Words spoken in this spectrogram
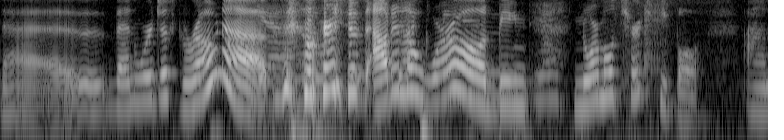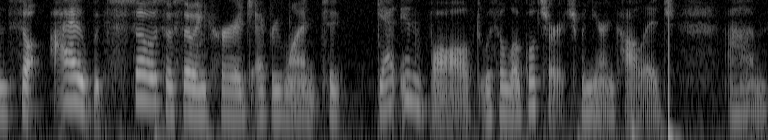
that then we're just grown ups. Yeah, we're just out in the world being- being yeah. normal church people. Um, so I would so, so, so encourage everyone to get involved with a local church when you're in college um,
